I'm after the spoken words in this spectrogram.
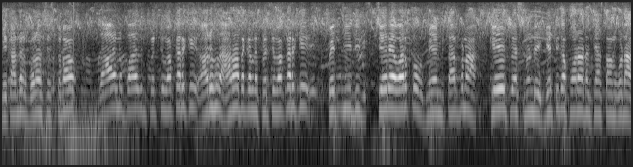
మీకు అందరికి భరోసిస్తున్నాం దాని బాధ ప్రతి ఒక్కరికి అర్హు అర్హత కలిగిన ప్రతి ఒక్కరికి ప్రతిది చేరే వరకు మేము మీ తరఫున కేవీపీఎస్ నుండి గట్టిగా పోరాటం చేస్తామని కూడా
